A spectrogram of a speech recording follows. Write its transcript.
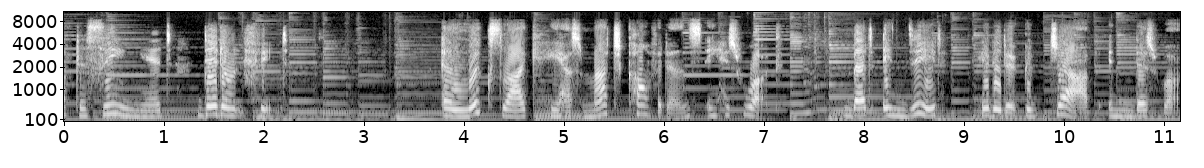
after seeing it, they don't fit. It looks like he has much confidence in his work, but indeed, he did a good job in this work.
